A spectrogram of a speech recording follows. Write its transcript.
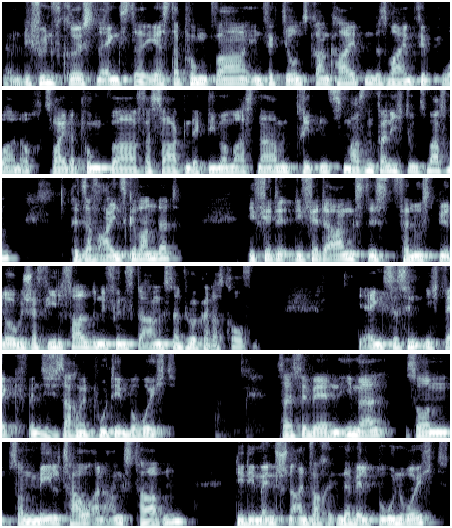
Ähm, die fünf größten Ängste. Erster Punkt war Infektionskrankheiten, das war im Februar noch. Zweiter Punkt war Versagen der Klimamaßnahmen. Drittens Massenvernichtungswaffen. Das ist jetzt auf eins gewandert. Die vierte, die vierte Angst ist Verlust biologischer Vielfalt und die fünfte Angst Naturkatastrophen. Die Ängste sind nicht weg, wenn sich die Sache mit Putin beruhigt. Das heißt, wir werden immer so ein, so ein Mehltau an Angst haben, die die Menschen einfach in der Welt beunruhigt,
